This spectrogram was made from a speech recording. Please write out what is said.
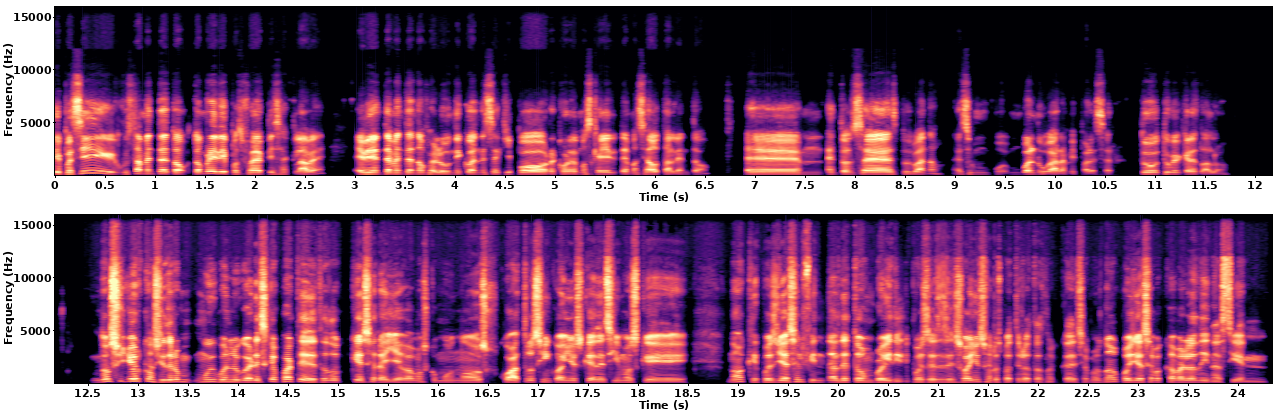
Y pues sí, justamente Tom, Brady pues fue pieza clave. Evidentemente no fue el único. En ese equipo recordemos que hay demasiado talento. Em, entonces, pues bueno, es un, buen lugar a mi parecer. ¿Tú, tú qué crees, Lalo? No sé, yo lo considero muy buen lugar. Es que aparte de todo, ¿qué será? Llevamos como unos cuatro o cinco años que decimos que, no, que pues ya es el final de Tom Brady. Pues desde sus años en los Patriotas, ¿no? Que decíamos, no, pues ya se va a acabar la dinastía en,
